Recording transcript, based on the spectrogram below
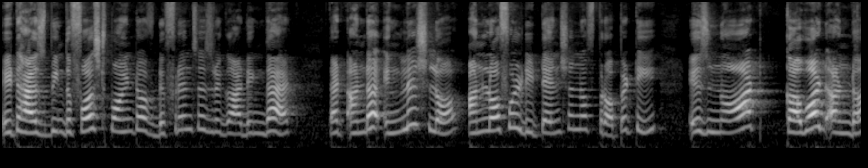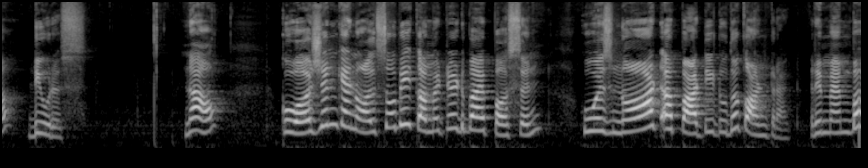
it has been the first point of difference is regarding that that under English law unlawful detention of property is not covered under duress. Now, coercion can also be committed by a person who is not a party to the contract. Remember,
